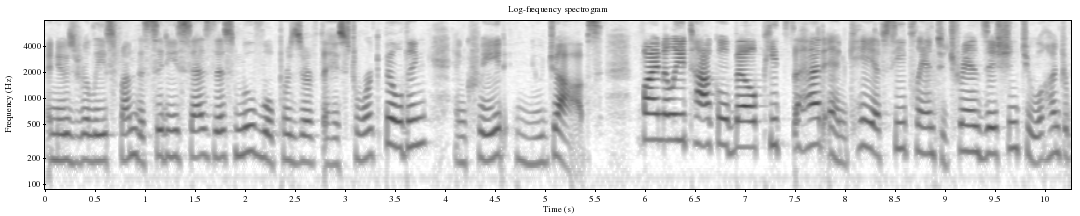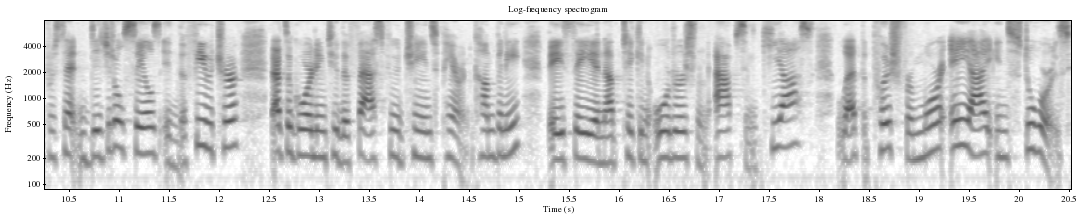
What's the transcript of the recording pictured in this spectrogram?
A news release from the city says this move will preserve the historic building and create create new jobs. Finally, Taco Bell, Pizza Hut, and KFC plan to transition to 100% digital sales in the future. That's according to the fast food chain's parent company. They say an uptick in orders from apps and kiosks led the push for more AI in stores.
